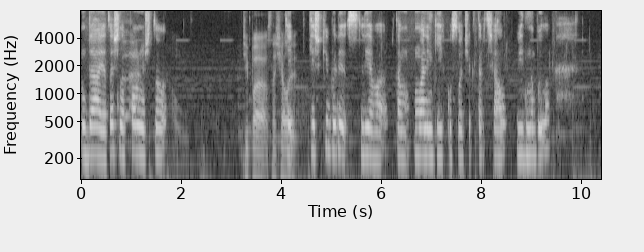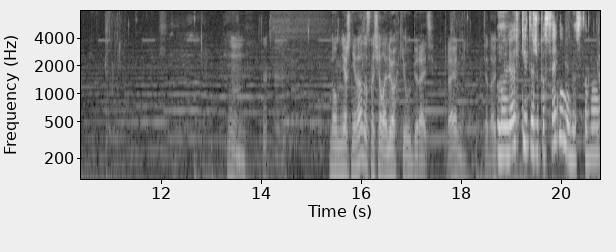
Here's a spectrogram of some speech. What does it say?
Да, я точно помню, что Типа сначала... Ки- кишки были слева, там маленький их кусочек торчал, видно было. Хм. Но мне же не надо сначала легкие убирать, правильно? Хотя давайте... Но легкие ты же последними доставал,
